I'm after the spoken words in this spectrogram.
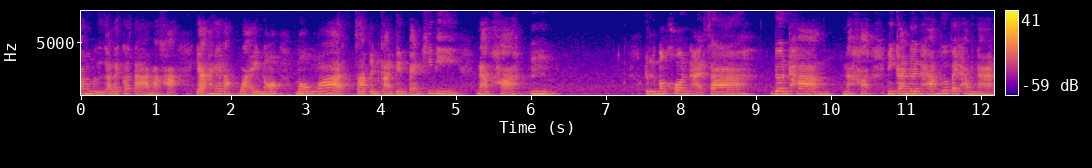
ำหรืออะไรก็ตามอะค่ะ อยากให้รับไว้เนาะมองว่าจะเป็นการเปลี่ยนแปลงที่ดีนะคะ อืมหรือบางคนอาจจะ เดินทางนะคะ มีการเดินทางเพื่อไปทำงาน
